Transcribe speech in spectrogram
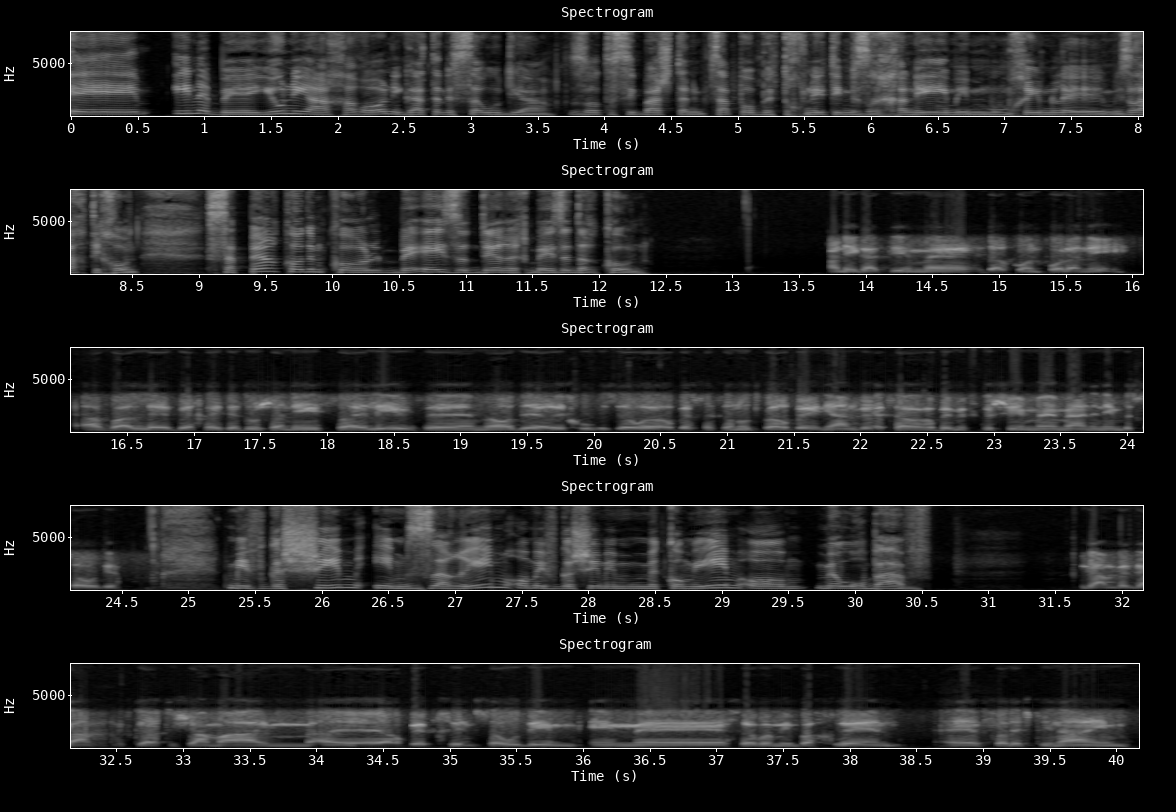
אה, הנה, ביוני האחרון הגעת לסעודיה, זאת הסיבה שאתה נמצא פה בתוכנית עם מזרחנים, עם מומחים למזרח תיכון. ספר קודם כל באיזו דרך, באיזה דרכון. אני הגעתי עם אה, דרכון פולני, אבל אה, בהחלט ידעו שאני ישראלי ומאוד העריכו וזה עורר הרבה סקרנות והרבה עניין ויצר הרבה מפגשים אה, מעניינים בסעודיה. מפגשים עם זרים או מפגשים עם מקומיים או מעורבב? גם וגם. נפגשתי שם עם אה, הרבה בכירים סעודים, עם אה, חבר'ה מבחריין, פלסטינאים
